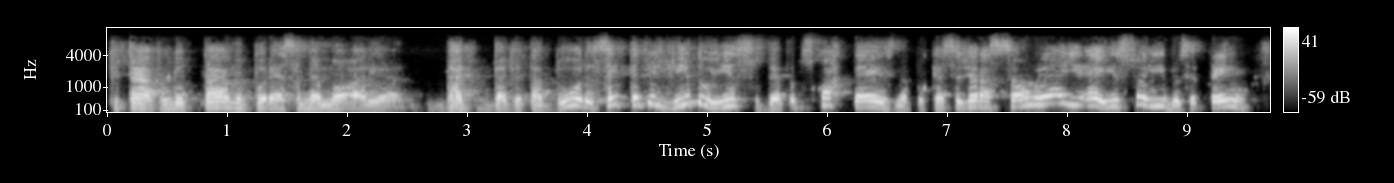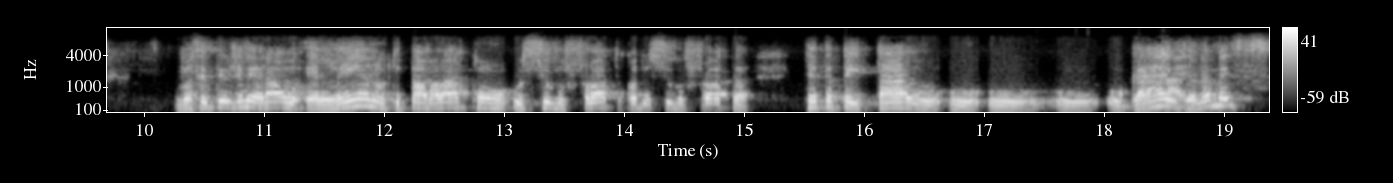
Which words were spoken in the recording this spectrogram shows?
que está lutando por essa memória da, da, ditadura, sem ter vivido isso dentro dos quartéis, né? porque essa geração é, é isso aí. Você tem você tem o general Heleno, que estava lá com o Silvio Frota, quando o Silvio Frota tenta peitar o, o, o, o, o Geisel, né? mas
